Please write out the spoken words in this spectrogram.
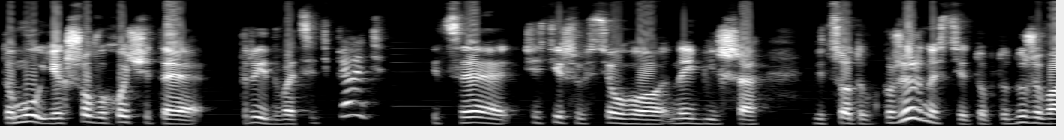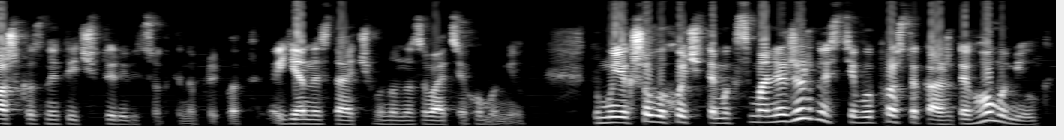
Тому, якщо ви хочете 3,25, і це частіше всього найбільша відсоток по жирності, тобто дуже важко знайти 4%, наприклад. Я не знаю, чи воно називається гомомілк. Тому, якщо ви хочете максимальної жирності, ви просто кажете гомомілк.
